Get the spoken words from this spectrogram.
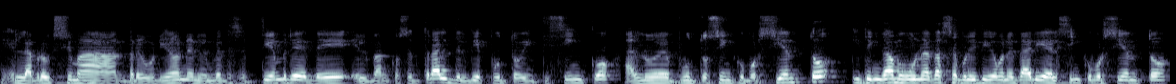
en la próxima reunión en el mes de septiembre del Banco Central del 10.25 al 9.5% y tengamos una tasa de política monetaria del 5%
